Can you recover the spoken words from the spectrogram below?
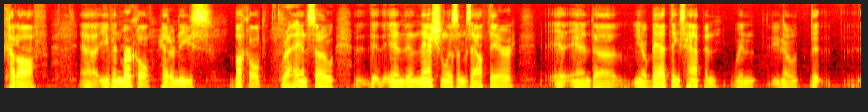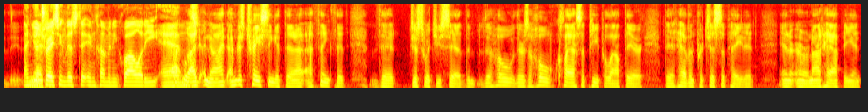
cut off. Uh, even Merkel had her knees buckled. Right. And so, and the nationalism's out there, and uh, you know, bad things happen when you know the. the And you're nation- tracing this to income inequality and uh, well, I, no, I, I'm just tracing it. That I, I think that that just what you said. The, the whole there's a whole class of people out there that haven't participated and are, are not happy. And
